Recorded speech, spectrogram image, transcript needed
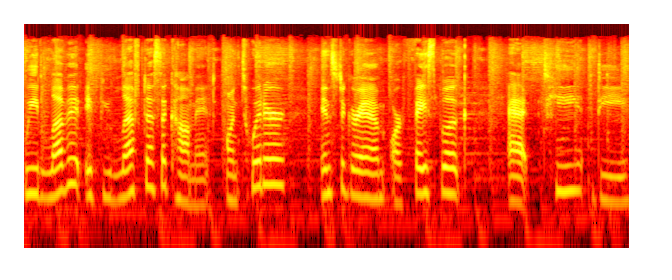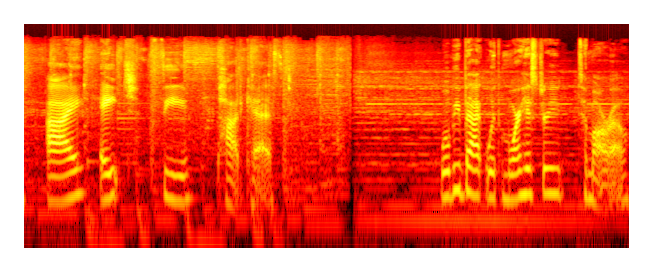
We'd love it if you left us a comment on Twitter, Instagram, or Facebook at TDIHC Podcast. We'll be back with more history tomorrow.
